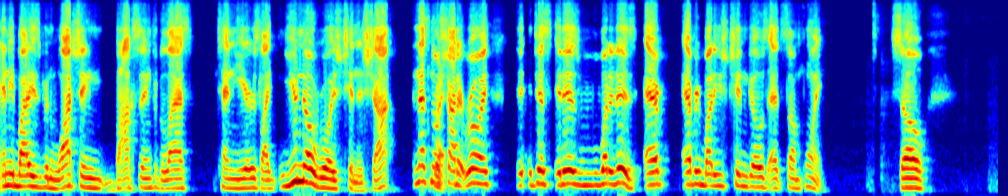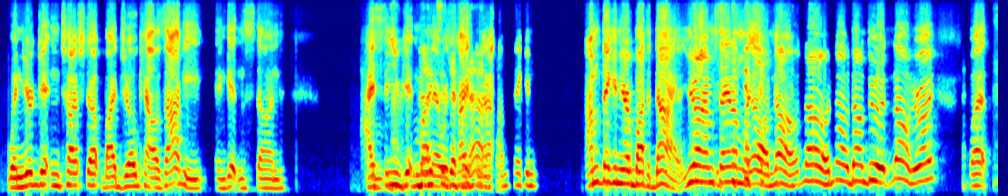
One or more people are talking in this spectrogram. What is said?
anybody's been watching boxing for the last ten years, like you know, Roy's chin is shot, and that's no right. shot at Roy. It, it, just it is what it is. Every, everybody's chin goes at some point. So when you're getting touched up by Joe Calzaghe and getting stunned, I see you getting Mike's in there with Tyson. I, am thinking, I'm thinking you're about to die. You know what I'm saying? I'm like, oh no, no, no, don't do it, no, right? But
